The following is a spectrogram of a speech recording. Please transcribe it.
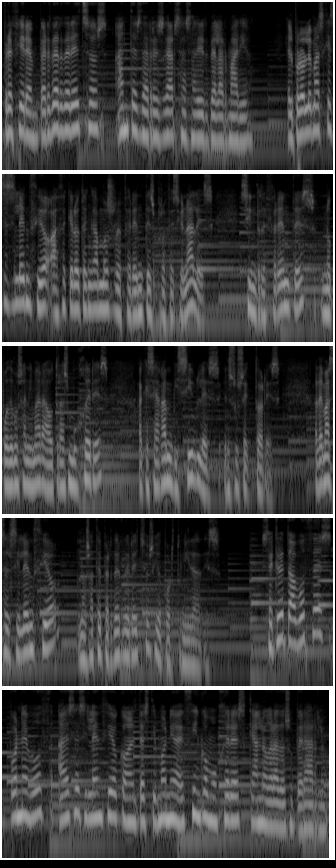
Prefieren perder derechos antes de arriesgarse a salir del armario. El problema es que ese silencio hace que no tengamos referentes profesionales. Sin referentes no podemos animar a otras mujeres a que se hagan visibles en sus sectores. Además, el silencio nos hace perder derechos y oportunidades. Secreto a Voces pone voz a ese silencio con el testimonio de cinco mujeres que han logrado superarlo.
